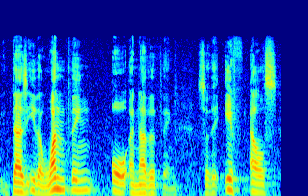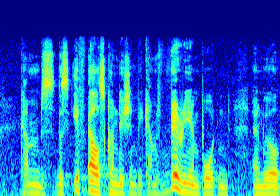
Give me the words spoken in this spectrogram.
it does either one thing or another thing. So the if else comes, this if else condition becomes very important and we'll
